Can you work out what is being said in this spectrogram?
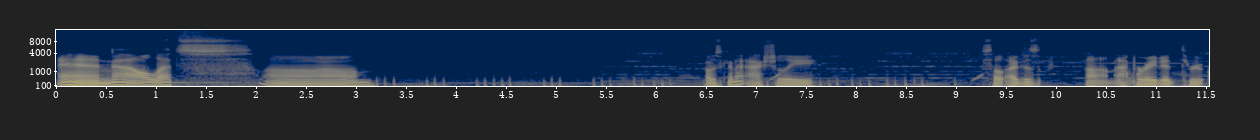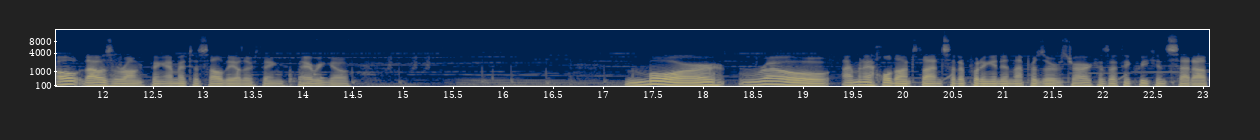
And now let's... Um... I was gonna actually... So I just um, apparated through. Oh, that was the wrong thing. I meant to sell the other thing. There we go. More roe. I'm going to hold on to that instead of putting it in that preserves jar because I think we can set up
